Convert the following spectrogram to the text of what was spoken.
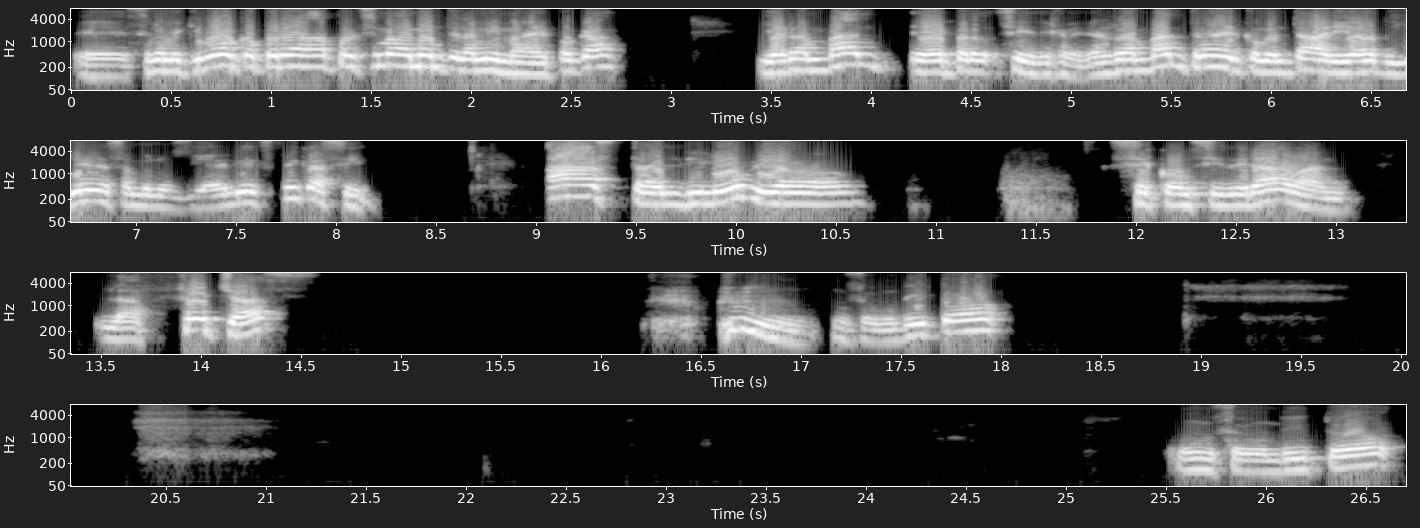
eh, si no me equivoco, pero aproximadamente en la misma época. Y el Ramban, eh, perdón, sí, déjame, el Ramban trae el comentario de Yenes Amenuziel y explica así. Hasta el diluvio se consideraban las fechas, un segundito, un segundito.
